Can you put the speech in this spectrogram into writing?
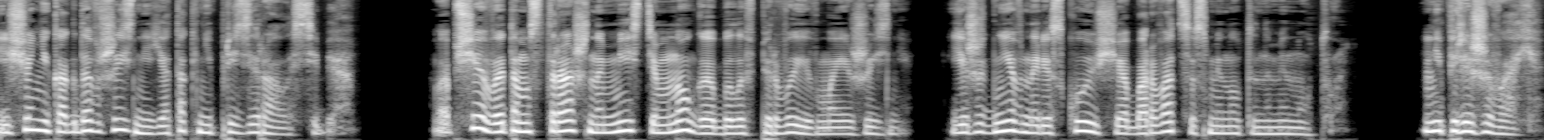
Еще никогда в жизни я так не презирала себя. Вообще, в этом страшном месте многое было впервые в моей жизни, ежедневно рискующее оборваться с минуты на минуту. «Не переживай»,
